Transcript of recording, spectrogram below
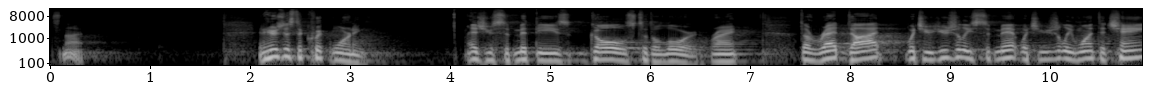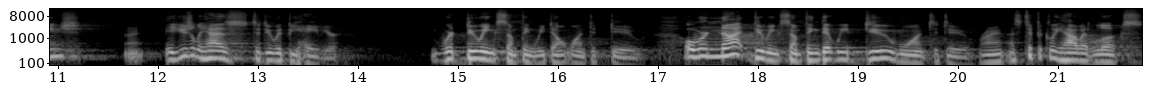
It's not. And here's just a quick warning as you submit these goals to the Lord, right? The red dot, what you usually submit, what you usually want to change? It usually has to do with behavior. We're doing something we don't want to do, or we're not doing something that we do want to do, right? That's typically how it looks.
